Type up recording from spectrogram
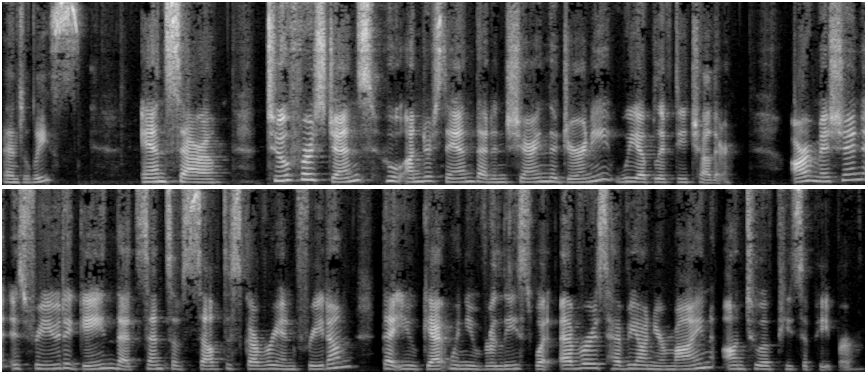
Anyelis and Sara, two first gens who understand that in sharing the journey, we uplift each other. Our mission is for you to gain that sense of self discovery and freedom that you get when you release whatever is heavy on your mind onto a piece of paper.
